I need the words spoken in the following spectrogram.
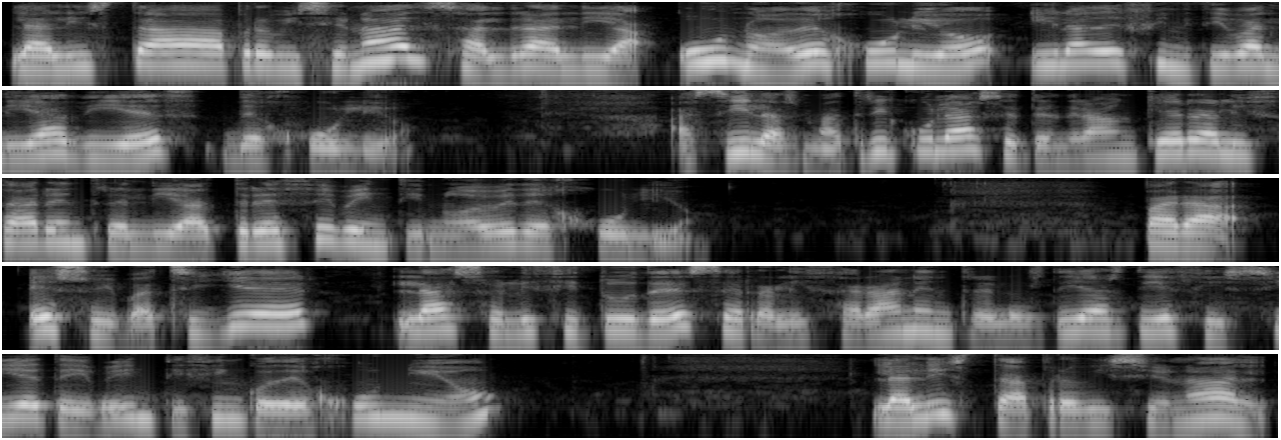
La lista provisional saldrá el día 1 de julio y la definitiva el día 10 de julio. Así, las matrículas se tendrán que realizar entre el día 13 y 29 de julio. Para ESO y bachiller, las solicitudes se realizarán entre los días 17 y 25 de junio. La lista provisional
